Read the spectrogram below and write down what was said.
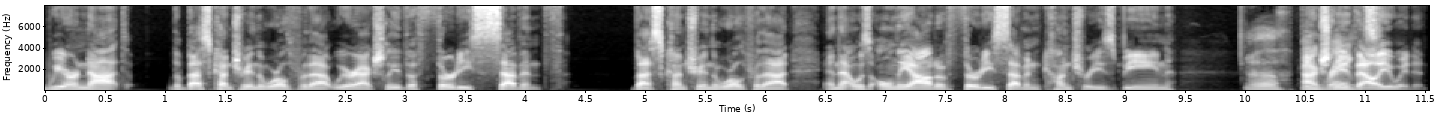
we are not the best country in the world for that. We are actually the 37th best country in the world for that. And that was only out of 37 countries being Ugh, being actually ranked. evaluated.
